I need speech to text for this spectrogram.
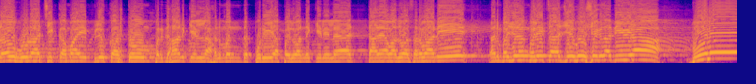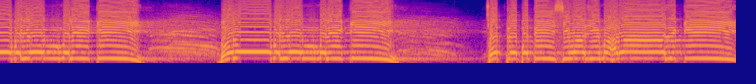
नऊ गुणाची कमाई ब्ल्यू कॉस्ट्युम परिधान केलेला हनुमंत पुरी या पैलवानने केलेल्या आहे. टाळ्या वाजवा सर्वांनी. आणि बजरंग भलीचा जे घोष एकदा देऊया. बोलो बजरंग बली की बोलो बजरंग बली की छत्रपती शिवाजी महाराज की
